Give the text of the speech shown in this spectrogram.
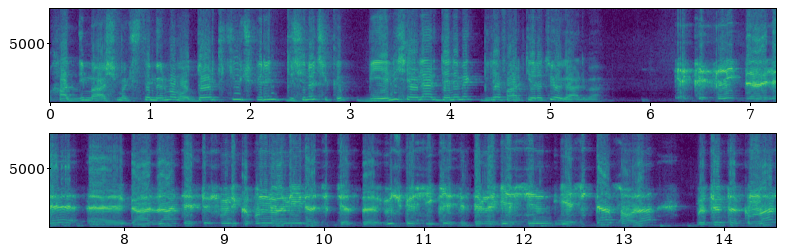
haddimi aşmak istemiyorum ama o 4-2-3-1'in dışına çıkıp bir yeni şeyler denemek bile fark yaratıyor galiba. Ya kesinlikle öyle. Gaziantep'te şimdi kapının örneğiydi açıkçası. 3-5-2 sistemine geçtiğin, geçtikten sonra bütün takımlar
